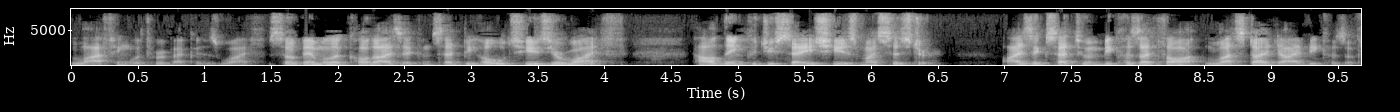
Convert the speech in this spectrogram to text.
laughing with Rebekah his wife. So Abimelech called Isaac and said, Behold, she is your wife. How then could you say, She is my sister? Isaac said to him, Because I thought, lest I die because of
